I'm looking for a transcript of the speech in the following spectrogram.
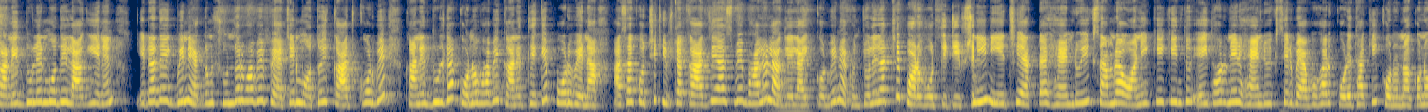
কানের দুলের মধ্যে লাগিয়ে নেন এটা দেখবেন একদম সুন্দরভাবে প্যাচের মতোই কাজ করবে, কানের দুলটা কোনোভাবে কানের থেকে পড়বে না। আশা করছি টিপসটা কাজে আসবে, ভালো লাগলে লাইক করবেন। এখন চলে যাচ্ছে পরবর্তী টিপস। নিয়ে নিয়েছি একটা হ্যান্ড উইক্স। আমরা অনেকেই কিন্তু এই ধরনের হ্যান্ড উইক্সের ব্যবহার করে থাকি কোনো না কোনো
